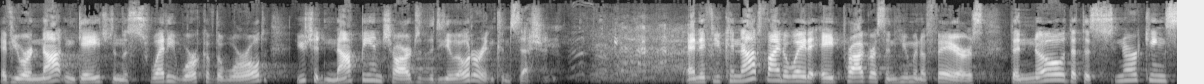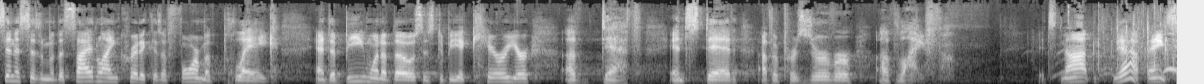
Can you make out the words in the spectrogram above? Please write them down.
If you are not engaged in the sweaty work of the world, you should not be in charge of the deodorant concession. And if you cannot find a way to aid progress in human affairs, then know that the snarking cynicism of the sideline critic is a form of plague. And to be one of those is to be a carrier of death instead of a preserver of life. It's not, yeah, thanks.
